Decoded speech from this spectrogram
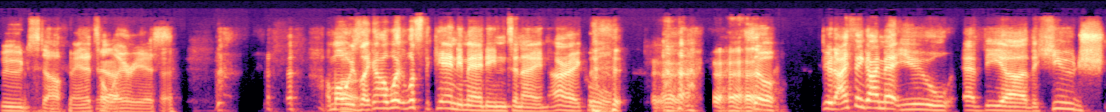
food stuff, man. It's Yeah. hilarious. I'm always Uh, like, oh, what, what's the candy man eating tonight? All right, cool. so so dude i think i met you at the uh the huge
